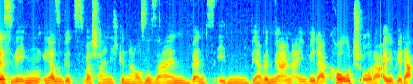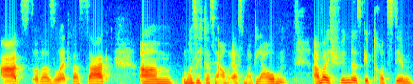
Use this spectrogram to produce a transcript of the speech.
deswegen, ja, so wird es wahrscheinlich genauso sein, wenn es eben, ja, wenn mir ein Ayurveda-Coach oder Ayurveda-Arzt oder so etwas sagt, ähm, muss ich das ja auch erstmal glauben. Aber ich finde, es gibt trotzdem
